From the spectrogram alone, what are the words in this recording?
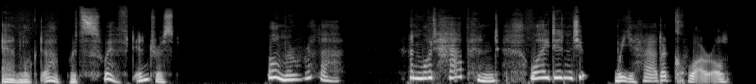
Anne looked up with swift interest. Oh, Marilla, and what happened? Why didn't you? We had a quarrel.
